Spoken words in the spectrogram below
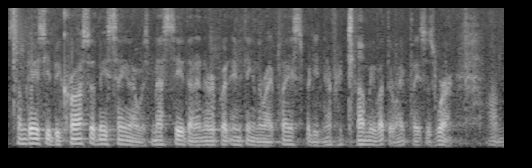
Some days he'd be cross with me, saying I was messy, that I never put anything in the right place, but he'd never tell me what the right places were. Um,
